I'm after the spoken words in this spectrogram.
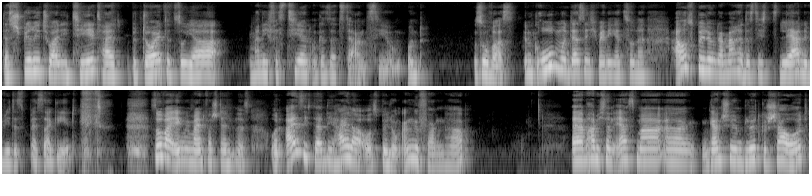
dass Spiritualität halt bedeutet so, ja, Manifestieren und Gesetz der Anziehung und sowas im Groben und dass ich, wenn ich jetzt so eine Ausbildung da mache, dass ich lerne, wie das besser geht. so war irgendwie mein Verständnis. Und als ich dann die Heilerausbildung angefangen habe, ähm, habe ich dann erstmal äh, ganz schön blöd geschaut,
